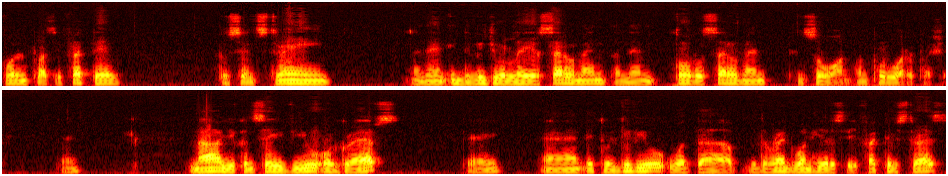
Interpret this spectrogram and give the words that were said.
foreign plus effective, percent strain, and then individual layer settlement, and then total settlement, and so on on pore water pressure. Okay. Now you can say view all graphs. Okay, and it will give you what the the red one here is the effective stress,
